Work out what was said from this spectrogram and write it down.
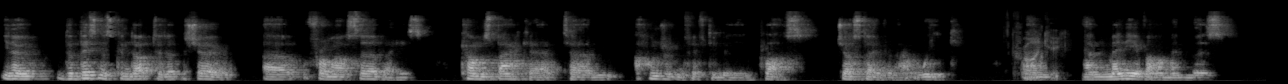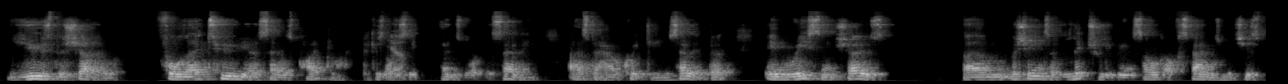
you know, the business conducted at the show uh, from our surveys comes back at um, 150 million plus just over that week. Crikey. Um, and many of our members use the show for their two year sales pipeline because obviously yeah. it depends what you're selling. as to how quickly you sell it. But in recent shows, um, machines have literally been sold off stands, which has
